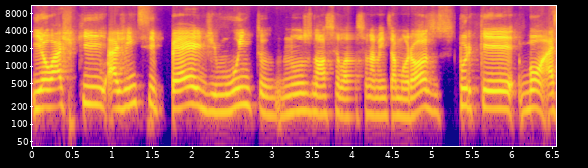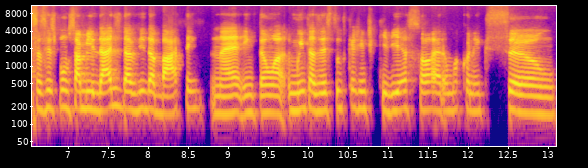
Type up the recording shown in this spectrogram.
E eu acho que a gente se perde muito nos nossos relacionamentos amorosos, porque, bom, essas responsabilidades da vida batem, né? Então, muitas vezes tudo que a gente queria só era uma conexão,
